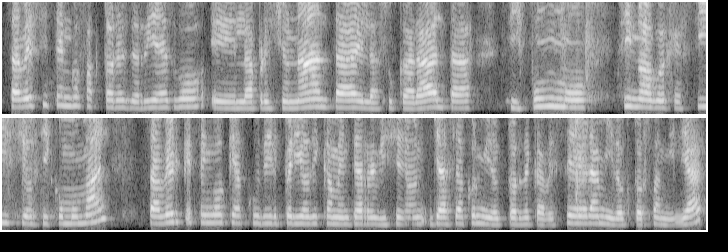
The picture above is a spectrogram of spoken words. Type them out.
saber si tengo factores de riesgo, eh, la presión alta, el azúcar alta, si fumo, si no hago ejercicio, si como mal, saber que tengo que acudir periódicamente a revisión, ya sea con mi doctor de cabecera, mi doctor familiar,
